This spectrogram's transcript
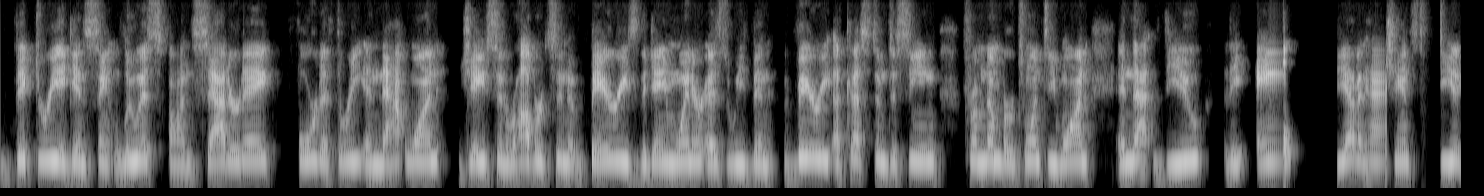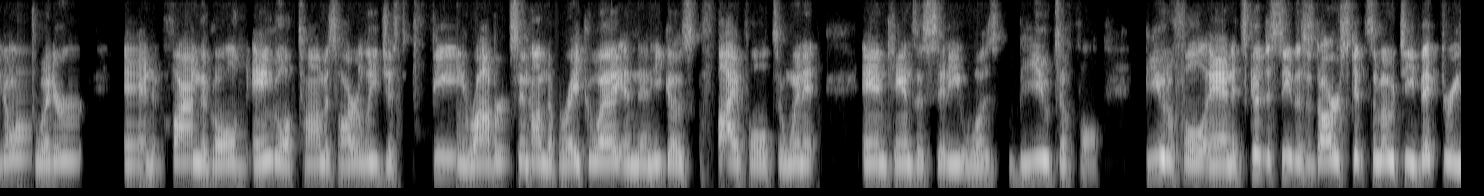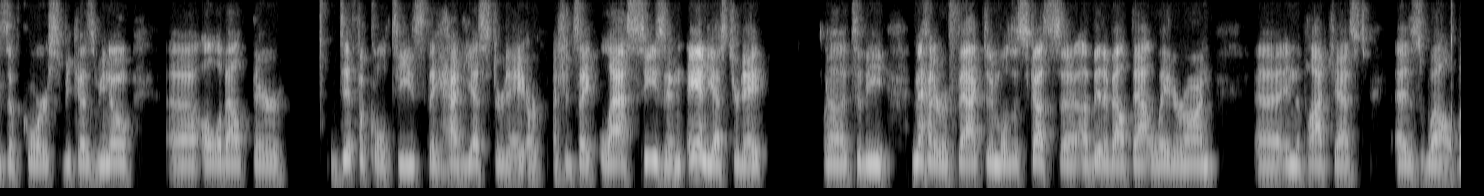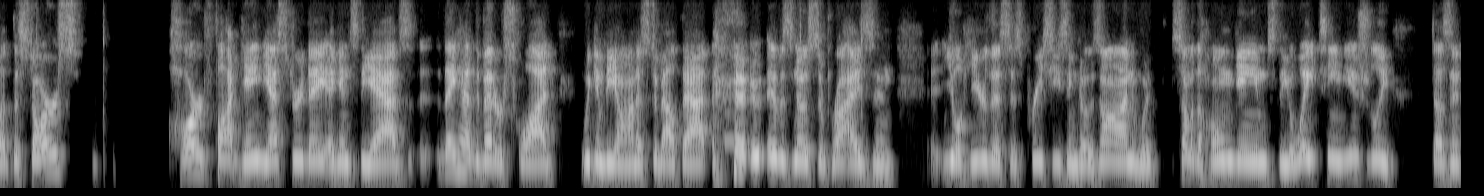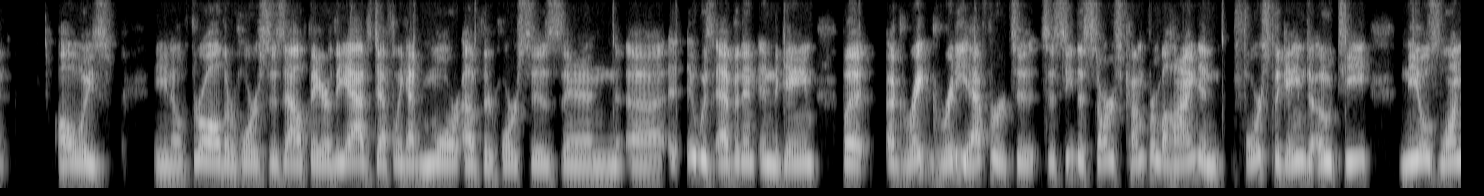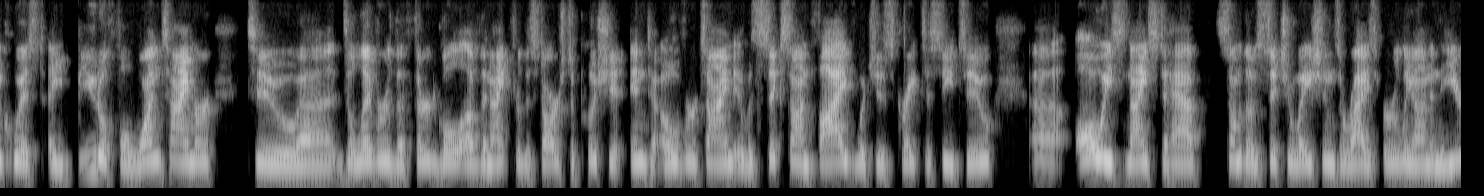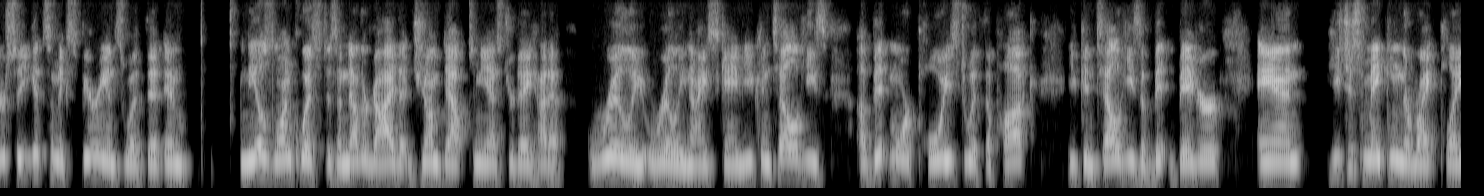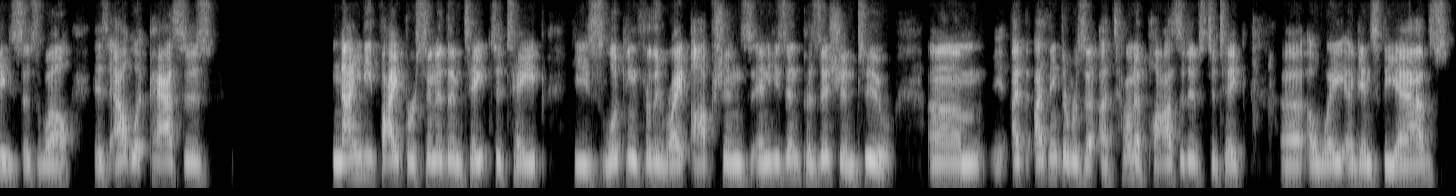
victory against St. Louis on Saturday, four to three in that one. Jason Robertson buries the game winner, as we've been very accustomed to seeing from number 21. And that view, the angle, if you haven't had a chance to see it, go on Twitter and find the goal, the angle of Thomas Harley just feeding Robertson on the breakaway, and then he goes five hole to win it. And Kansas City was beautiful beautiful. And it's good to see the Stars get some OT victories, of course, because we know uh, all about their difficulties they had yesterday, or I should say last season and yesterday, uh, to be matter of fact. And we'll discuss a bit about that later on uh, in the podcast as well. But the Stars, hard fought game yesterday against the Avs. They had the better squad. We can be honest about that. it, it was no surprise. And You'll hear this as preseason goes on with some of the home games. The away team usually doesn't always, you know, throw all their horses out there. The Avs definitely had more of their horses, and uh, it, it was evident in the game. But a great gritty effort to to see the Stars come from behind and force the game to OT. Nils Lundkvist, a beautiful one timer to uh, deliver the third goal of the night for the Stars to push it into overtime. It was six on five, which is great to see too. Uh, always nice to have some of those situations arise early on in the year, so you get some experience with it. And Nils Lundkvist is another guy that jumped out to me yesterday. Had a really, really nice game. You can tell he's a bit more poised with the puck. You can tell he's a bit bigger, and he's just making the right plays as well. His outlet passes 95% of them tape to tape. He's looking for the right options and he's in position too. Um, I, I, think there was a, a, ton of positives to take uh, away against the Avs,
